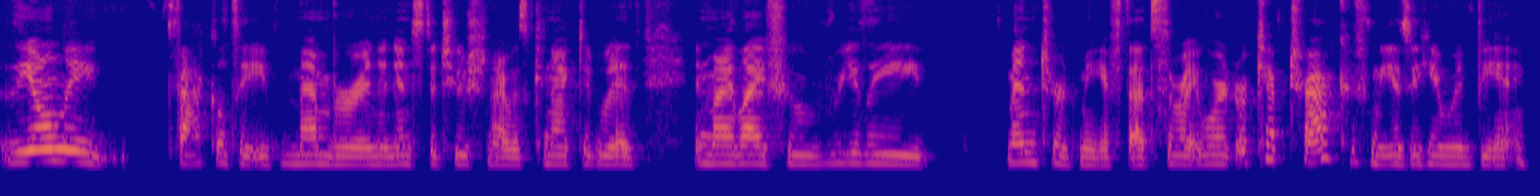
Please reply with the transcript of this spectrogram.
the only faculty member in an institution I was connected with in my life who really mentored me, if that's the right word, or kept track of me as a human being.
